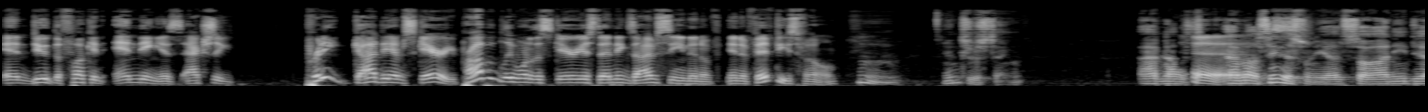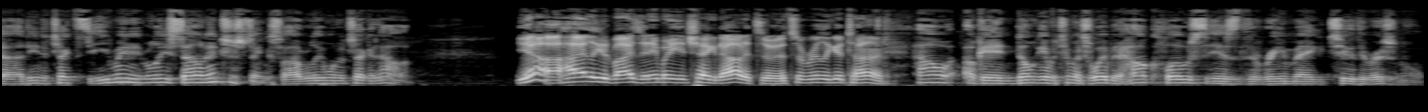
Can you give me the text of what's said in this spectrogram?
And dude, the fucking ending is actually pretty goddamn scary. Probably one of the scariest endings I've seen in a in a '50s film. Hmm. Interesting. I have not. I have not seen this one yet, so I need to. I need to check this. You made it really sound interesting, so I really want to check it out. Yeah, I highly advise anybody to check it out. It's a it's a really good time. How? Okay, don't give it too much away, but how close is the remake to the original?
